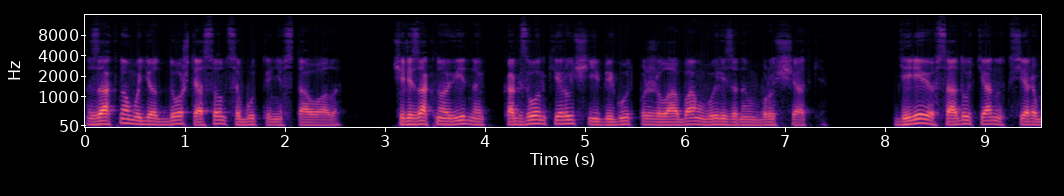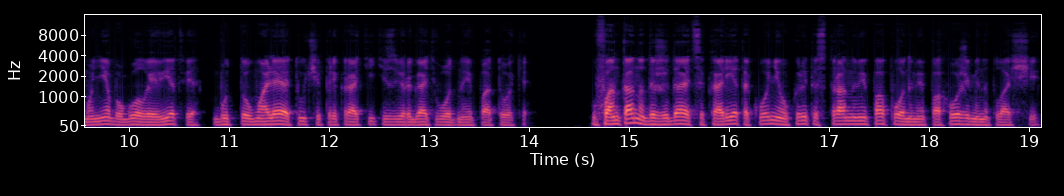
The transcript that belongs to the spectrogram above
За окном идет дождь, а солнце будто не вставало. Через окно видно, как звонкие ручьи бегут по желобам, вырезанным в брусчатке. Деревья в саду тянут к серому небу голые ветви, будто умоляя тучи прекратить извергать водные потоки. У фонтана дожидается карета, кони укрыты странными попонами, похожими на плащи.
